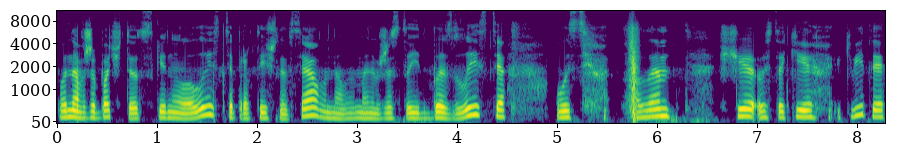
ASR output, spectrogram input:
Вона вже, бачите, от скинула листя, практично вся. Вона в мене вже стоїть без листя. Ось, але ще ось такі квіти,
